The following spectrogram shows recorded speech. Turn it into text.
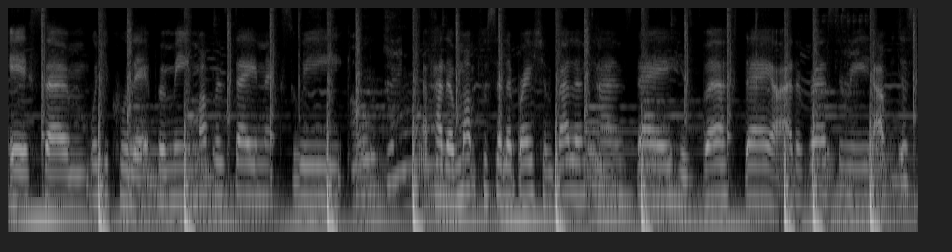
It's um, what do you call it? For me, Mother's Day next week. Oh yeah. I've had a month of celebration, Valentine's Day, his birthday, our anniversary. I'm just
